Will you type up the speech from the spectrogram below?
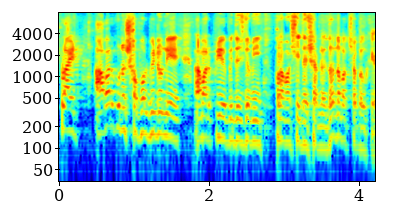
ফ্লাইট আবার কোনো সফল ভিডিও নিয়ে আমার প্রিয় বিদেশগামী প্রবাসীদের সামনে। ধন্যবাদ সকলকে।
